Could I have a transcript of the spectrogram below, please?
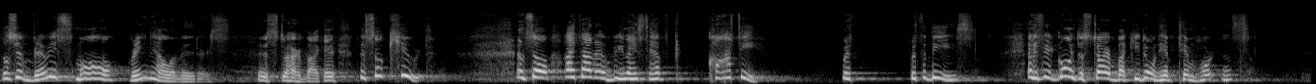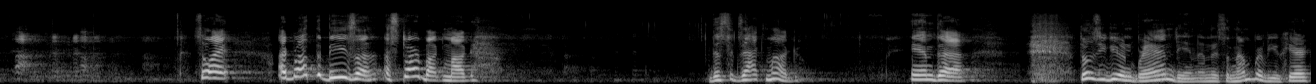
Those are very small grain elevators. They're Starbuck. They're so cute. And so I thought it would be nice to have coffee with, with the bees. And if you're going to Starbuck, you don't have Tim Hortons. so I, I brought the bees a, a Starbucks mug, this exact mug. And uh, those of you in branding, and there's a number of you here,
